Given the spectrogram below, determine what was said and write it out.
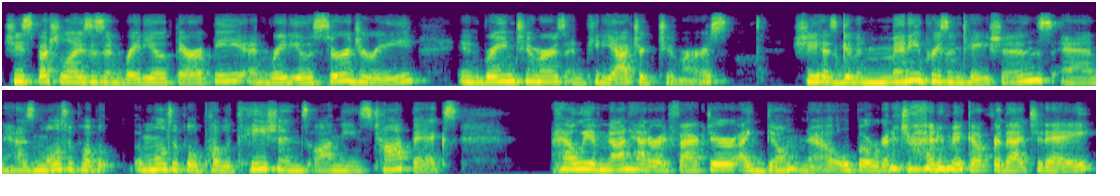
She specializes in radiotherapy and radiosurgery in brain tumors and pediatric tumors. She has given many presentations and has multiple, multiple publications on these topics. How we have not had her at Factor, I don't know, but we're going to try to make up for that today.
